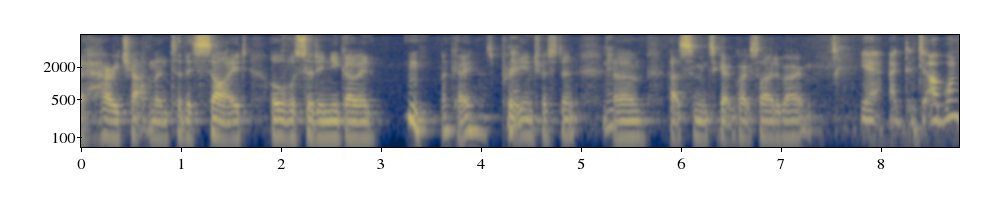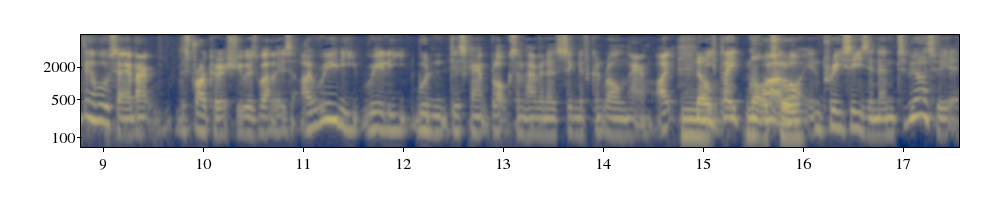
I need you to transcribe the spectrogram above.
a Harry Chapman to this side, all of a sudden you're going, hmm, okay, that's pretty yeah. interesting. Um, that's something to get quite excited about. Yeah, uh, one thing I will say about the striker issue as well is I really, really wouldn't discount Bloxham having a significant role now. I, no, he's played quite a lot in pre-season, and to be honest with you,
